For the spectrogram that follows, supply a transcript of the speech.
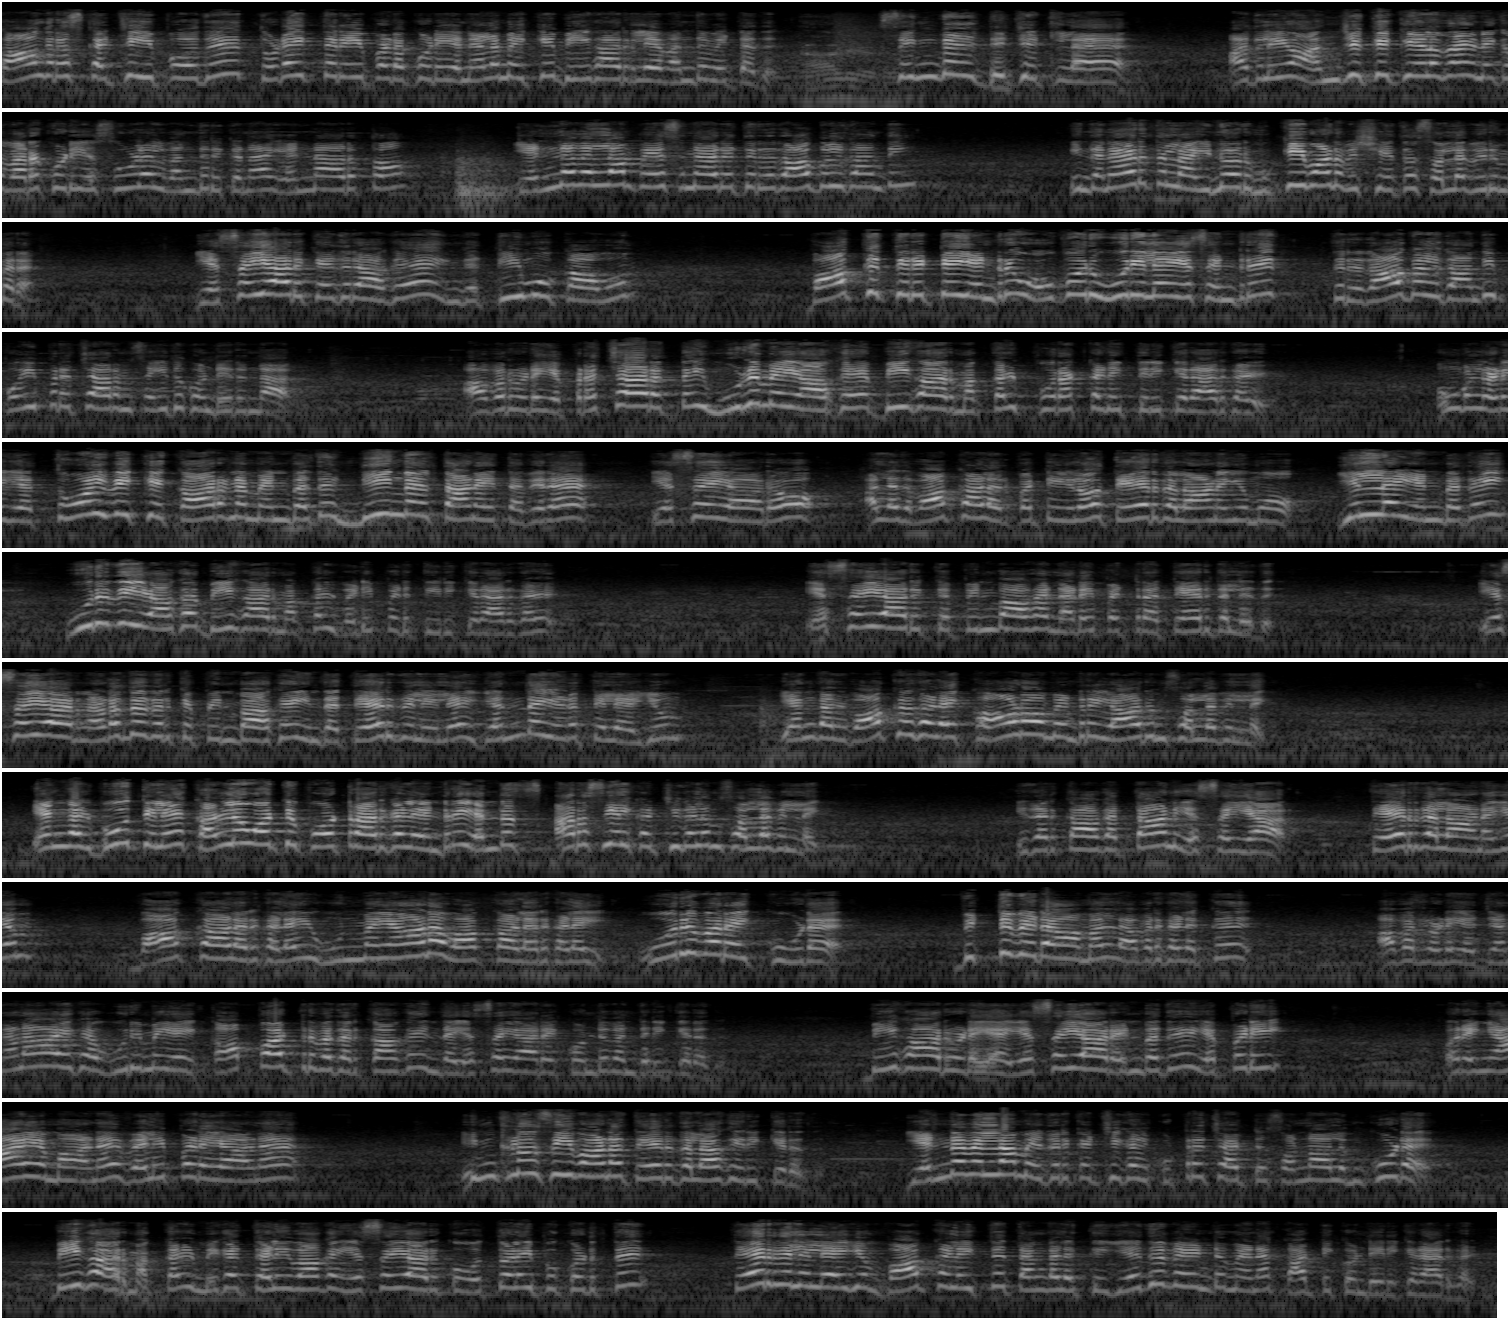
காங்கிரஸ் கட்சி இப்போது துடை திரைப்படக்கூடிய நிலைமைக்கு பீகாரிலே வந்துவிட்டது. சிங்கிள் டிஜிட்ல அதுலயும் அஞ்சுக்கு கீழே தான் இன்னைக்கு வரக்கூடிய சூழல் வந்திருக்குன்னா என்ன அர்த்தம்? என்னவெல்லாம் பேசினாரு திரு ராகுல் காந்தி? இந்த நேரத்தில் நான் இன்னொரு முக்கியமான விஷயத்தை சொல்ல விரும்புறேன். எஸ்ஐஆருக்கு எதிராக இங்க திமுகவும் வாக்கு திருட்டு என்று ஒவ்வொரு ஊரிலேயே சென்று திரு ராகுல் காந்தி பொய் பிரச்சாரம் செய்து கொண்டிருந்தார். அவருடைய பிரச்சாரத்தை முழுமையாக பீகார் மக்கள் புறக்கணித்திருக்கிறார்கள். உங்களுடைய தோல்விக்கு காரணம் என்பது நீங்கள் தானே தவிர எஸ்ஐஆரோ அல்லது வாக்காளர் பட்டியலோ தேர்தல் ஆணையமோ இல்லை என்பதை உறுதியாக பீகார் மக்கள் வெளிப்படுத்தி இருக்கிறார்கள். எஸ்ஐஆருக்கு பின்பாக நடைபெற்ற தேர்தல் இது. எஸ்ஐஆர் நடந்ததற்கு பின்பாக இந்த தேர்தலிலே எந்த இடத்திலேயும் எங்கள் வாக்குகளை காணோம் என்று யாரும் சொல்லவில்லை. எங்கள் பூத்திலே கள்ள ஓட்டு போட்டார்கள் என்று எந்த அரசியல் கட்சிகளும் சொல்லவில்லை. இதற்காகத்தான் எஸ்ஐஆர் தேர்தல் ஆணையம் வாக்காளர்களை உண்மையான வாக்காளர்களை ஒருவரை கூட விட்டுவிடாமல் அவர்களுக்கு அவர்களுடைய ஜனநாயக உரிமையை காப்பாற்றுவதற்காக இந்த எஸ்ஐஆரை கொண்டு வந்திருக்கிறது. பீகாருடைய எஸ்ஐஆர் என்பது எப்படி ஒரு நியாயமான வெளிப்படையான இன்க்ளூசிவான தேர்தலாக இருக்கிறது. என்னவெல்லாம் எதிர்க்கட்சிகள் குற்றச்சாட்டு சொன்னாலும் கூட பீகார் மக்கள் மிக தெளிவாக எஸ்ஐஆருக்கு ஒத்துழைப்பு கொடுத்து தேர்தலிலேயும் வாக்களித்து தங்களுக்கு எது வேண்டும் என காட்டிக் கொண்டிருக்கிறார்கள்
